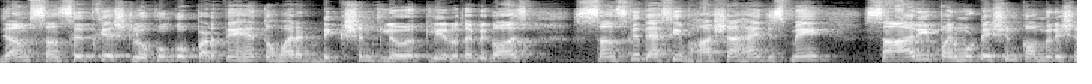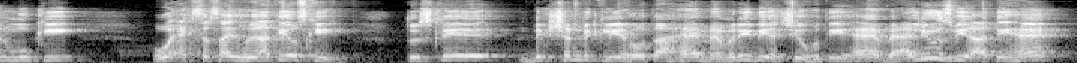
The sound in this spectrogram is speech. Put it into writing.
जब हम संस्कृत के श्लोकों को पढ़ते हैं तो हमारा डिक्शन क्लियर होता है बिकॉज़ संस्कृत ऐसी भाषा है, जिसमें सारी परमुटेशन कॉम्बिनेशन मुँह की, वो एक्सरसाइज हो जाती है उसकी। तो इसलिए डिक्शन भी क्लियर होता है मेमोरी भी अच्छी होती है वैल्यूज़ भी आती हैं।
